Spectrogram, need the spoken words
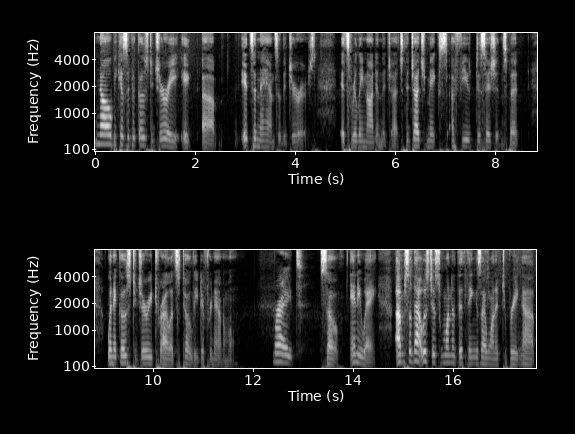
no, because if it goes to jury, it um, it's in the hands of the jurors it's really not in the judge. The judge makes a few decisions, but when it goes to jury trial, it's a totally different animal. Right. So, anyway, um, so that was just one of the things I wanted to bring up.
